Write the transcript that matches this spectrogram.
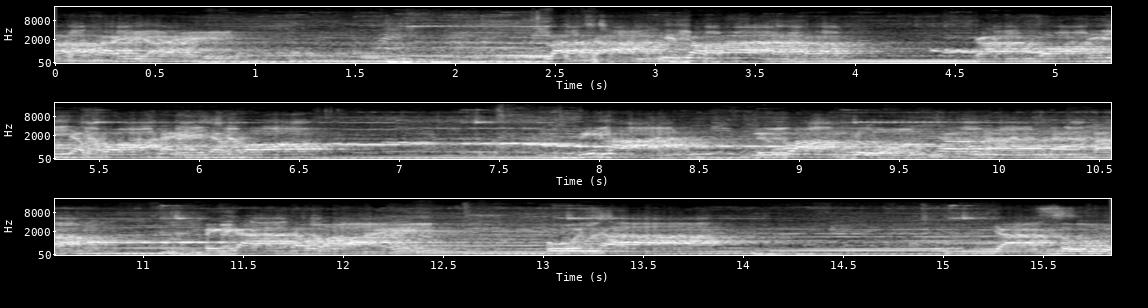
รัฐไทยใหญ่ รัฐฉานที่พม่านะครับ การฟ้อนนี้จะฟ้อนในเฉพาะ วิหารหรือวังหลวงเท่านั้นนะครับ เป็นการถวาย บูชาอย่างสูง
